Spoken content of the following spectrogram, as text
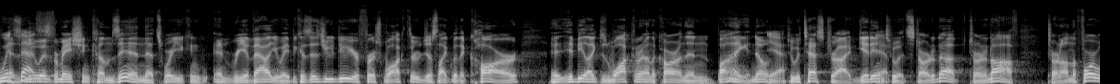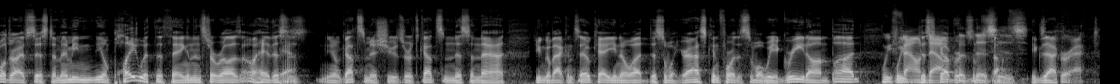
With as that, new information comes in, that's where you can and reevaluate. Because as you do your first walkthrough, just like with a car, it- it'd be like just walking around the car and then buying it. No, Yeah. do a test drive, get into it, start it up, turn it off, turn on the four wheel drive system. I mean, you know, play with the thing and then start realizing, oh, hey, this Yeah. is you know got some issues or it's got some this and that. You can go back and say, okay, you know what, this is what you're asking for. This is what we agreed on, but We we've found out discovered that some this stuff. is exactly correct.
